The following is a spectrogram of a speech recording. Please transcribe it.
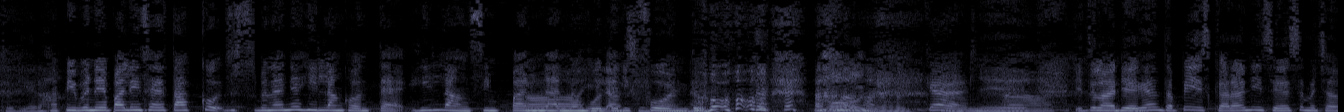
tu dia lah. Tapi benda yang paling saya takut sebenarnya hilang kontak, hilang simpanan ah, nombor hilang telefon simpanan. tu. oh, ya. kan? Okay. Ah. Itulah dia kan. Tapi sekarang ni saya rasa macam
